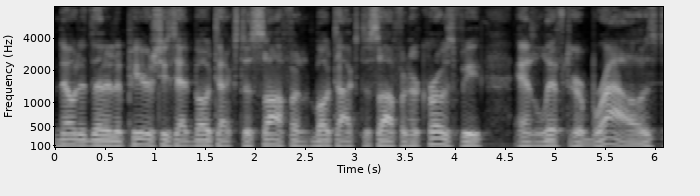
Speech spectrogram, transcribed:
noted that it appears she's had Botox to soften Botox to soften her crow's feet and lift her brows,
